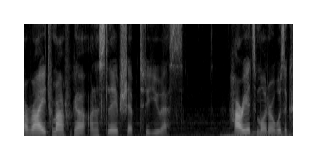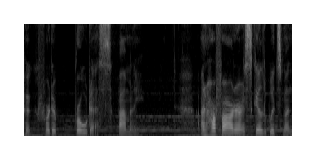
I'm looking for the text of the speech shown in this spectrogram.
arrived from Africa on a slave ship to the US. Harriet's mother was a cook for the Brodess family and her father a skilled woodsman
